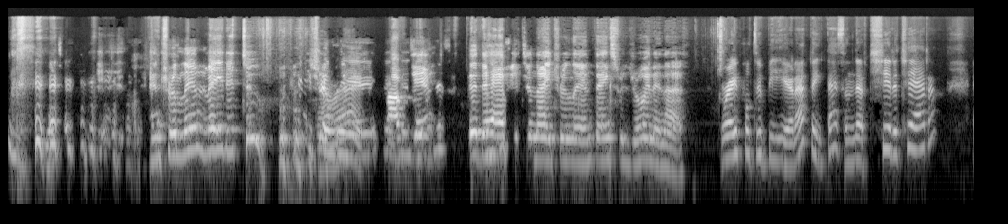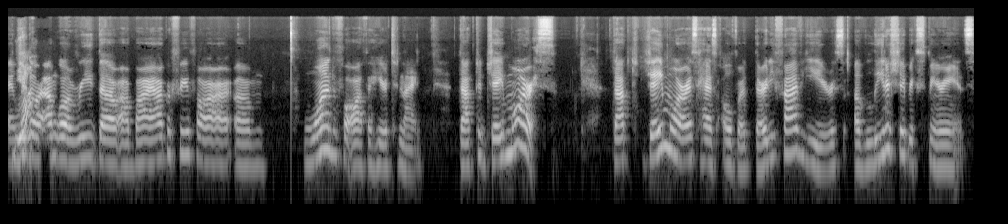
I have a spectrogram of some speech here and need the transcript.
and Trelyn made it too. Trelyn. Good to have you tonight, Trelyn. Thanks for joining us. Grateful to be here. And I think that's enough chitter chatter. And yeah. gonna, I'm going to read the, our biography for our um, wonderful author here tonight, Dr. Jay Morris. Dr. Jay Morris has over 35 years of leadership experience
